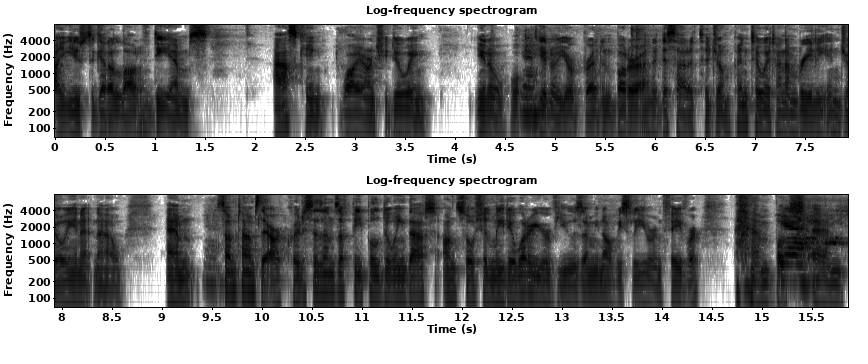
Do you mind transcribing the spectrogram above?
I used to get a lot of DMs asking, "Why aren't you doing?" You know, what, yeah. you know, your bread and butter, and I decided to jump into it, and I'm really enjoying it now. Um, yeah. Sometimes there are criticisms of people doing that on social media. What are your views? I mean, obviously you're in favor, um, but yeah. um,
